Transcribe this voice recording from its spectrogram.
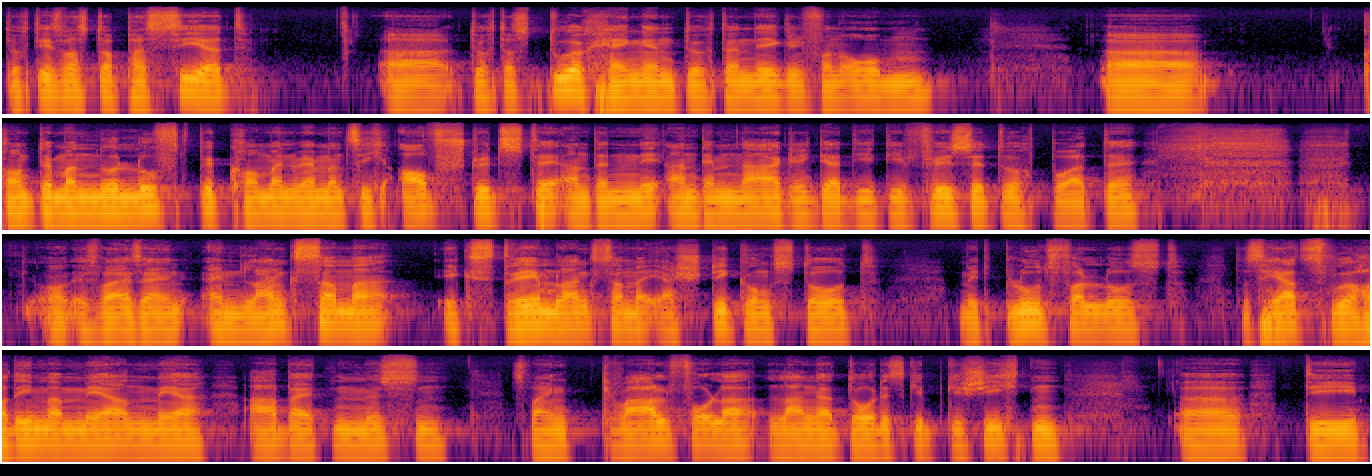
durch das, was da passiert, äh, durch das Durchhängen durch den Nägel von oben, äh, konnte man nur Luft bekommen, wenn man sich aufstützte an, den, an dem Nagel, der die, die Füße durchbohrte. Und es war also ein, ein langsamer, extrem langsamer Erstickungstod mit Blutverlust. Das Herz hat immer mehr und mehr arbeiten müssen. Es war ein qualvoller, langer Tod. Es gibt Geschichten, äh, die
